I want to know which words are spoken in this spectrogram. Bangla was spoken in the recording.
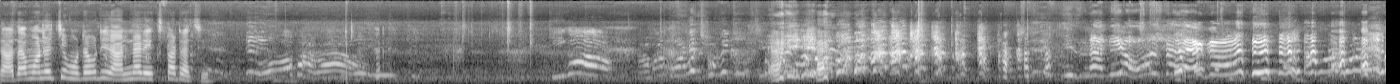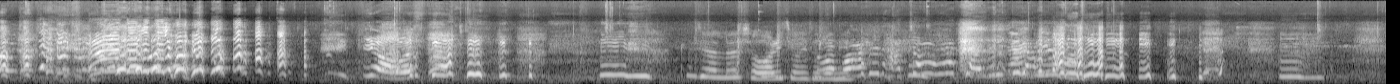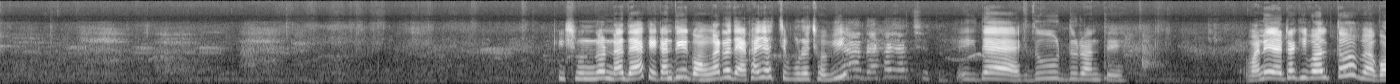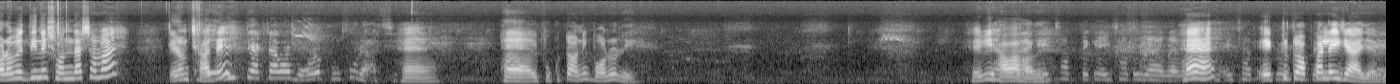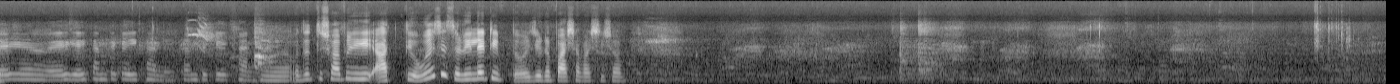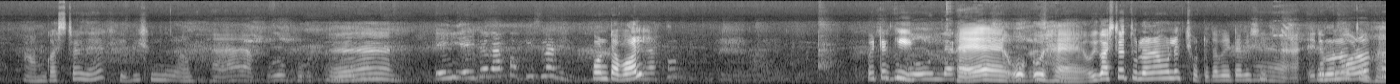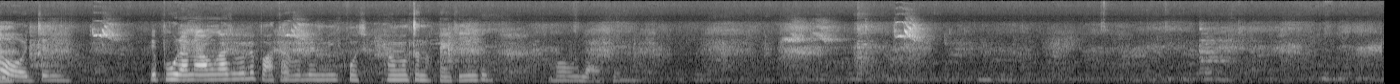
দাদা মনে হচ্ছে মোটামুটি রান্নার এক্সপার্ট আছে। বাবা। কি গো? আমার ছবি তুলছি কৃষ্ণা কি অবস্থা দেখো কি অবস্থা চলো সবারই ছবি তুলে নি কি সুন্দর না দেখ এখান থেকে গঙ্গাটা দেখা যাচ্ছে পুরো ছবি। হ্যাঁ দেখা যাচ্ছে তো। এই দেখ দূর দূরান্তে। মানে এটা কি বলতো গরমের দিনে সন্ধ্যার সময় এরম ছাদে একটা আবার বড় পুকুর আছে। হ্যাঁ হ্যাঁ ওই পুকুরটা অনেক বড় রে। হেভি হাওয়া হবে। ছাদ থেকে এই ছাদে যাওয়া যাবে হ্যাঁ, একটু টপকালেই যাওয়া যাবে। এইখান থেকে এইখানে এখান থেকে এখানে হ্যাঁ, ওদের তো সবই আত্মীয় বুঝেছিস রিলেটিভ তো ওই জন্য পাশাপাশি সব। আম গাছটা দেখ হেবি সুন্দর আম। হ্যাঁ পুরো হ্যাঁ। এই এইটা দেখো কৃষ্ণাদি। কোনটা বল? ওইটা কি? হ্যাঁ ও হ্যাঁ ওই গাছটা তুলনামূলক ছোট তবে এটা বেশি হ্যাঁ পুরনো তো, হ্যাঁ। জন্য। এই পুরানো আম গাছ বলে পাতাগুলো এমনি কোঁচা মতন হয় কিন্তু বউল আছে।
